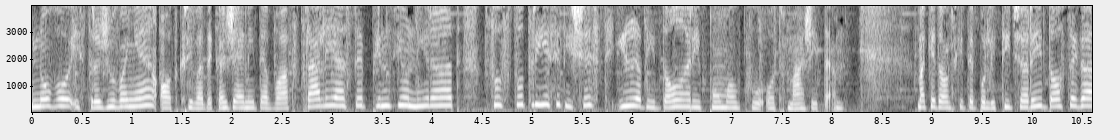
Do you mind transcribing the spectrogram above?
Ново истражување открива дека жените во Австралија се пензионираат со 136.000 долари помалку од мажите. Македонските политичари досега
